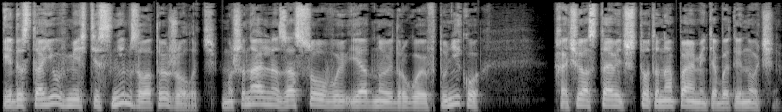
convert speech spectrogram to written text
и достаю вместе с ним золотой желудь. Машинально засовываю и одно, и другое в тунику. Хочу оставить что-то на память об этой ночи,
